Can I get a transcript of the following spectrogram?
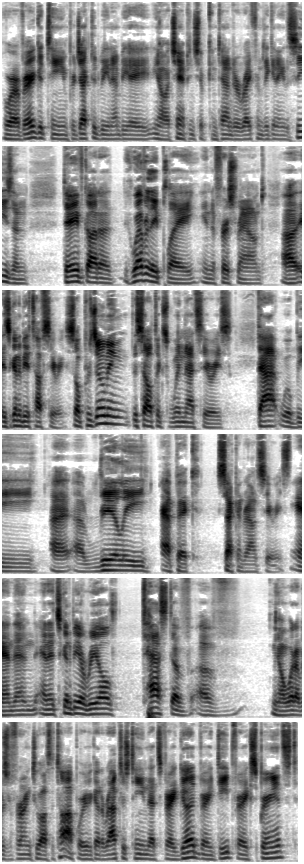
who are a very good team, projected to be an NBA, you know, a championship contender right from the beginning of the season. they've got a whoever they play in the first round uh, is going to be a tough series. So presuming the Celtics win that series, that will be a, a really epic second round series, and then and it's going to be a real test of of you know what I was referring to off the top, where you've got a Raptors team that's very good, very deep, very experienced,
